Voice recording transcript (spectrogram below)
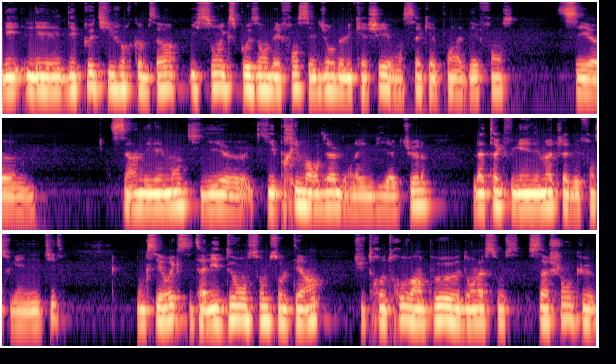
Les, des petits joueurs comme ça, ils sont exposés en défense, c'est dur de les cacher. On sait à quel point la défense, c'est euh, un élément qui est, euh, qui est primordial dans la NBA actuelle. L'attaque fait gagner des matchs, la défense fait gagner des titres. Donc c'est vrai que si tu as les deux ensemble sur le terrain, tu te retrouves un peu dans la sauce. Sachant que,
